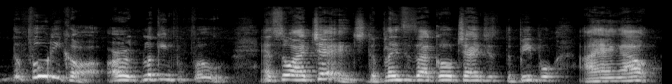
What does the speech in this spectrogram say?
the foodie car or looking for food. And so I change. The places I go changes. The people I hang out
